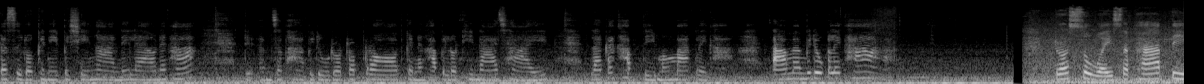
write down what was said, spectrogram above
ก็ซื้อรถคันนี้ไปใช้งานได้แล้วนะคะ เดี๋ยวแอมจะพาไปดูรถรอบๆกันนะคะ เป็นรถที่น่าใช้ และก็ขับดีมากๆเลยค่ะ ตามแอมไปดูกันเลยค่ะ รถสวยสภาพดี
